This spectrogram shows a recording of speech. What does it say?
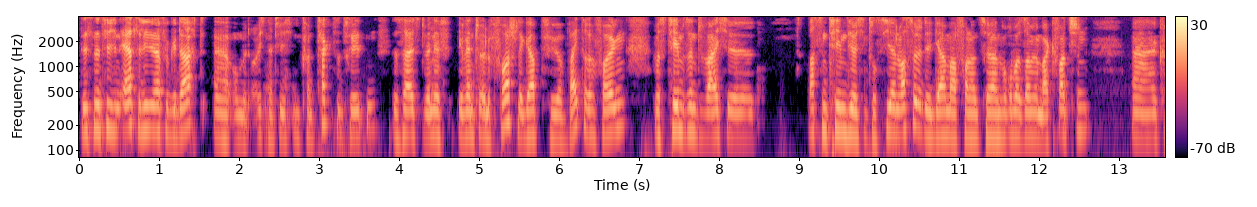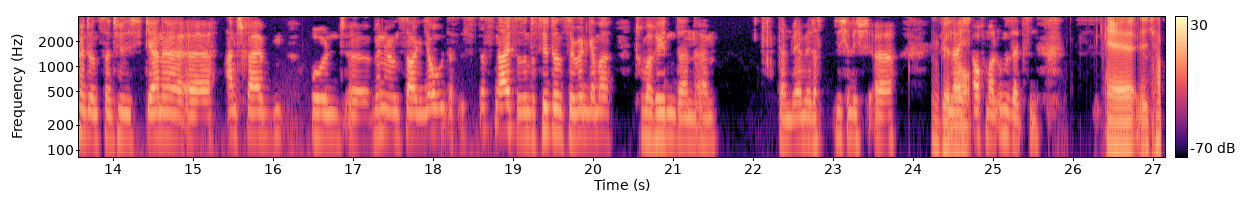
das ist natürlich in erster Linie dafür gedacht, äh, um mit euch natürlich in Kontakt zu treten. Das heißt, wenn ihr eventuelle Vorschläge habt für weitere Folgen, was Themen sind, welche, was sind Themen, die euch interessieren, was würdet ihr gerne mal von uns hören, worüber sollen wir mal quatschen, äh, könnt ihr uns natürlich gerne äh, anschreiben und äh, wenn wir uns sagen, yo, das ist das ist nice, das interessiert uns, wir würden gerne mal drüber reden, dann ähm, dann werden wir das sicherlich äh, genau. vielleicht auch mal umsetzen. Äh, ich habe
